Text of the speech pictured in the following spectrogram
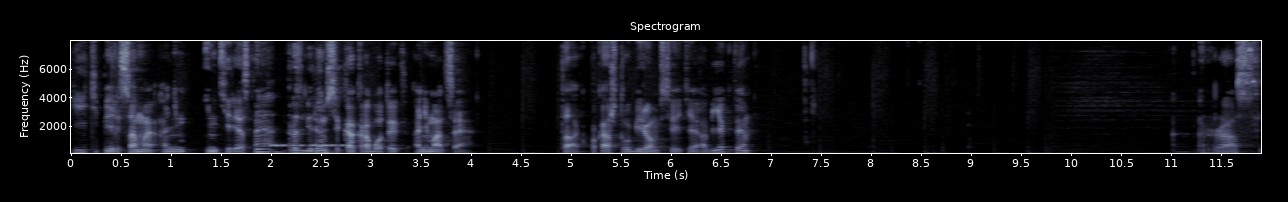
И теперь самое интересное, разберемся, как работает анимация. Так, пока что уберем все эти объекты. Раз.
